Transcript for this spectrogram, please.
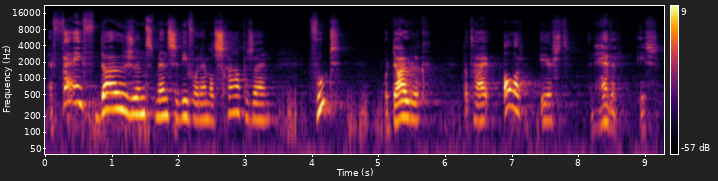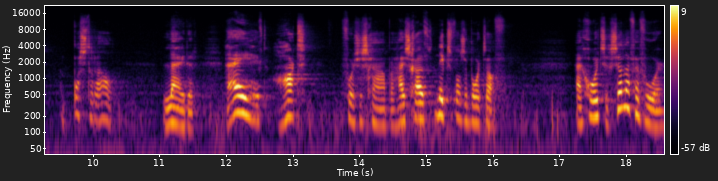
en 5000 mensen die voor hem als schapen zijn, voedt, wordt duidelijk dat hij allereerst een herder is, een pastoraal leider. Hij heeft hart voor zijn schapen. Hij schuift niks van zijn bord af. Hij gooit zichzelf ervoor.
